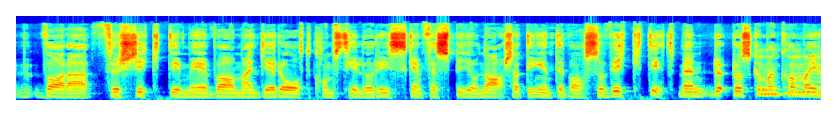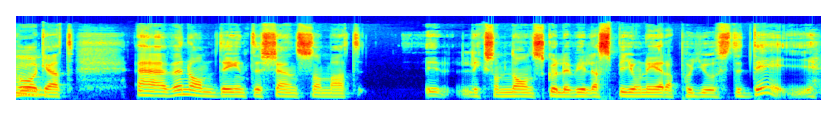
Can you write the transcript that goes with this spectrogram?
vara försiktig med vad man ger åtkomst till och risken för spionage, att det inte var så viktigt. Men då, ska man komma mm. ihåg att även om det inte känns som att eh, liksom någon skulle vilja spionera på just dig,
